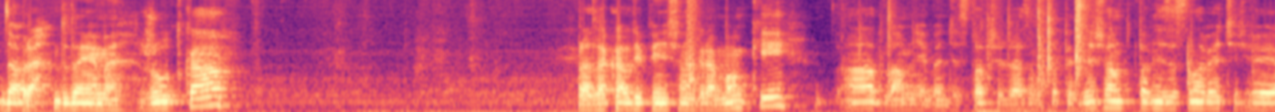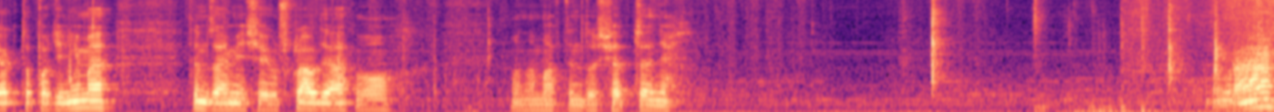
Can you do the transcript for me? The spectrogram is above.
Dobra, dodajemy żółtka. Dobra, dla Klaudii 50 gram mąki, a dla mnie będzie 100, czyli razem 150. Pewnie zastanawiacie się, jak to podzielimy. Tym zajmie się już Klaudia, bo ona ma w tym doświadczenie. Dobra.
